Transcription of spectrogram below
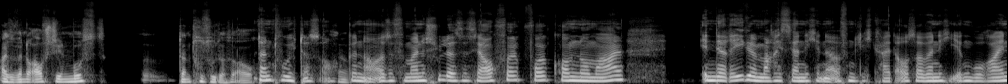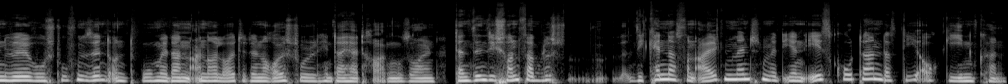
Also wenn du aufstehen musst, dann tust du das auch. dann tue ich das auch, Ja. genau. Also für meine Schüler ist es ja auch voll, vollkommen normal. In der Regel mache ich es ja nicht in der Öffentlichkeit, außer wenn ich irgendwo rein will, wo Stufen sind und wo mir dann andere Leute den Rollstuhl hinterher tragen sollen. Dann sind sie schon verblüfft. Sie kennen das von alten Menschen mit ihren E-Scootern, dass die auch gehen können.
